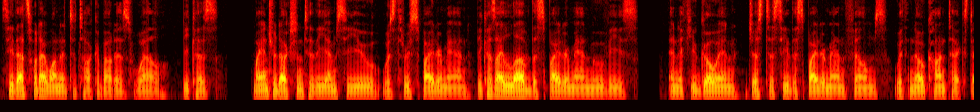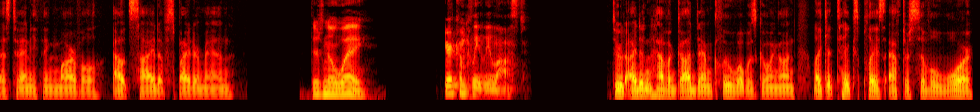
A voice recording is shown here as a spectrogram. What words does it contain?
See, that's what I wanted to talk about as well, because My introduction to the MCU was through Spider Man because I love the Spider Man movies. And if you go in just to see the Spider Man films with no context as to anything Marvel outside of Spider Man, There's no way. You're completely lost. Dude, I didn't have a goddamn clue what was going on. Like, it takes place after Civil War.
